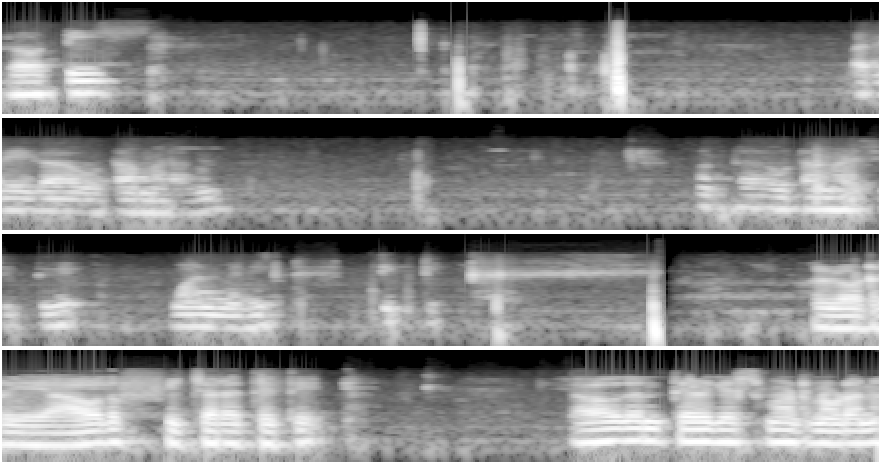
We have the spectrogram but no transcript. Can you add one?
ರೋಟಿ. ಬರ್ರಿ ಈಗ ಊಟ ಮಾಡೋಣ ಮತ್ತು ಊಟ ಮಾಡಿ ಸಿಗ್ತೀವಿ. ಒನ್ ಮಿನಿಟ್ ಟಿಕ್ ಟಿಕ್ ಅಲ್ಲಿ ನೋಡ್ರಿ, ಯಾವುದು ಫೀಚರ್ ಐತೈತಿ? ಯಾವುದಂತೇಳಿ ಗೆಸ್ಟ್ ಮಾಡ್ರಿ ನೋಡೋಣ.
